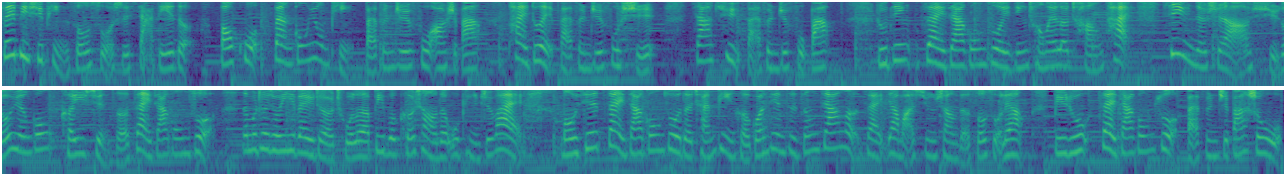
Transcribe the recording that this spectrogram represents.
非必需品搜索是下跌的，包括办公用品百分之负二十八，派对百分之负十，家具百分之负八。如今，在家工作已经成为了常态。幸运的是啊，许多员工可以选择在家工作。那么这就意味着，除了必不可少的物品之外，某些在家工作的产品和关键字增加了在亚马逊上的搜索量，比如在家工作。百分之八十五，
